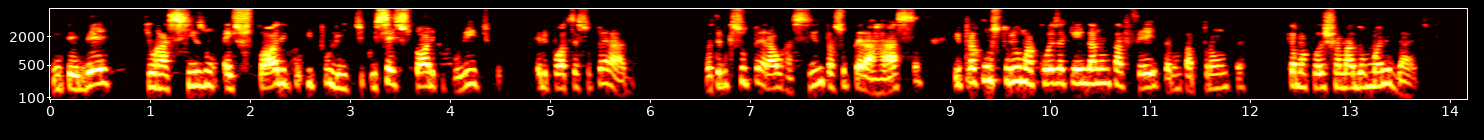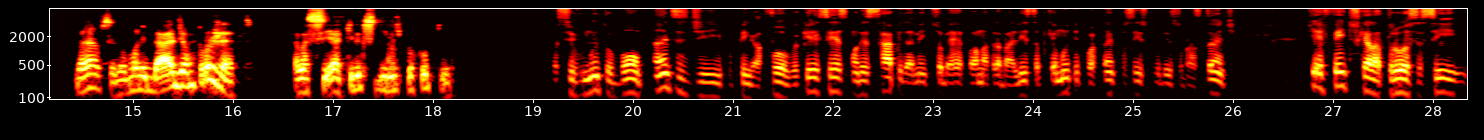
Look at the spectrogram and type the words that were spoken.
Entender que o racismo é histórico e político. E se é histórico e político, ele pode ser superado. Nós temos que superar o racismo para superar a raça e para construir uma coisa que ainda não está feita, não está pronta, que é uma coisa chamada humanidade. Né? Ou seja, a humanidade é um projeto. Ela é aquilo que se dirige para o futuro. Ô, Silvio, muito bom. Antes de ir para o Pinga Fogo, eu queria que você respondesse rapidamente sobre a reforma trabalhista, porque é muito importante, você estuda isso bastante. Que efeitos que ela trouxe, assim,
